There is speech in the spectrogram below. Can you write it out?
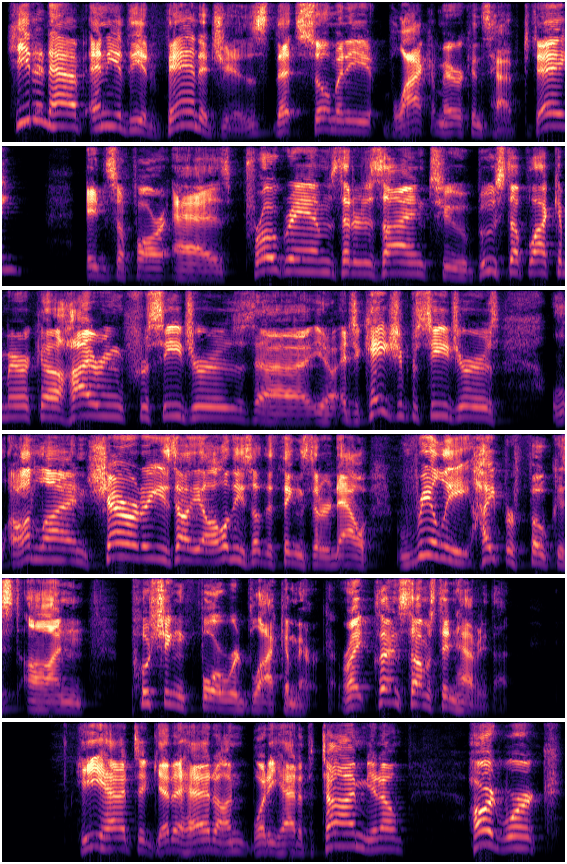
He didn't have any of the advantages that so many black Americans have today, insofar as programs that are designed to boost up black America, hiring procedures, uh, you know, education procedures, online charities, all these other things that are now really hyper focused on pushing forward black America, right? Clarence Thomas didn't have any of that he had to get ahead on what he had at the time, you know, hard work,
